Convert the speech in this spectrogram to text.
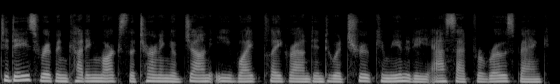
Today's ribbon cutting marks the turning of John E. White Playground into a true community asset for Rosebank,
